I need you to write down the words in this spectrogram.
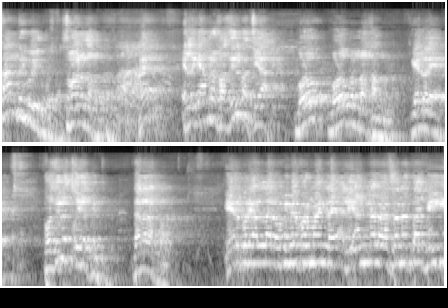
কান দিব দিব সমান হ্যাঁ? এর আমরা ফাজিল মাতিয়া, বড় বড় বন্যা খাম। গেল এক। ফজিলত হইয়া কিন্তু, জানা রাখো এরপরে আল্লাহ রবিবে ফরমান লি আন্নাল হাসানাতা ফিহি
